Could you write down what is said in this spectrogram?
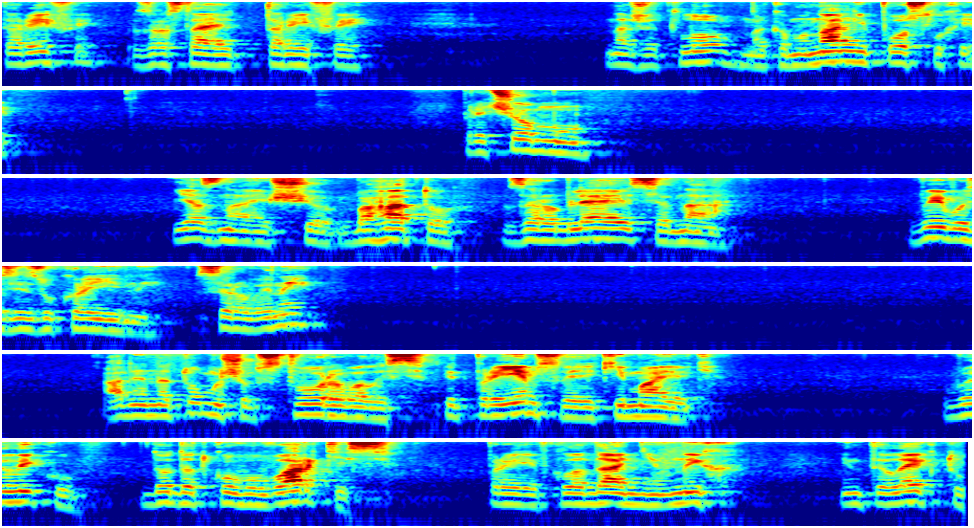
тарифи, зростають тарифи на житло, на комунальні послуги. Причому я знаю, що багато заробляється на вивозі з України сировини, а не на тому, щоб створювались підприємства, які мають велику додаткову вартість при вкладанні в них інтелекту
